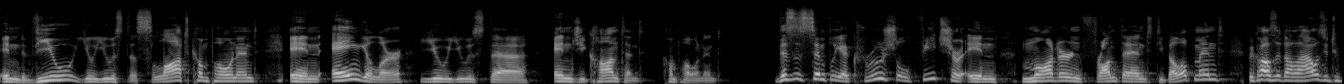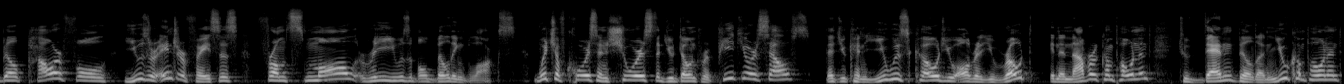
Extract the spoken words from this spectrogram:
In Vue, you use the slot component. In Angular, you use the ng content component. This is simply a crucial feature in modern front-end development because it allows you to build powerful user interfaces from small reusable building blocks, which of course ensures that you don't repeat yourselves, that you can use code you already wrote in another component to then build a new component,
